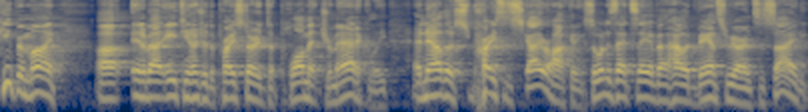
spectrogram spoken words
keep in mind, uh, in about 1800, the price started to plummet dramatically, and now the price is skyrocketing. So, what does that say about how advanced we are in society?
